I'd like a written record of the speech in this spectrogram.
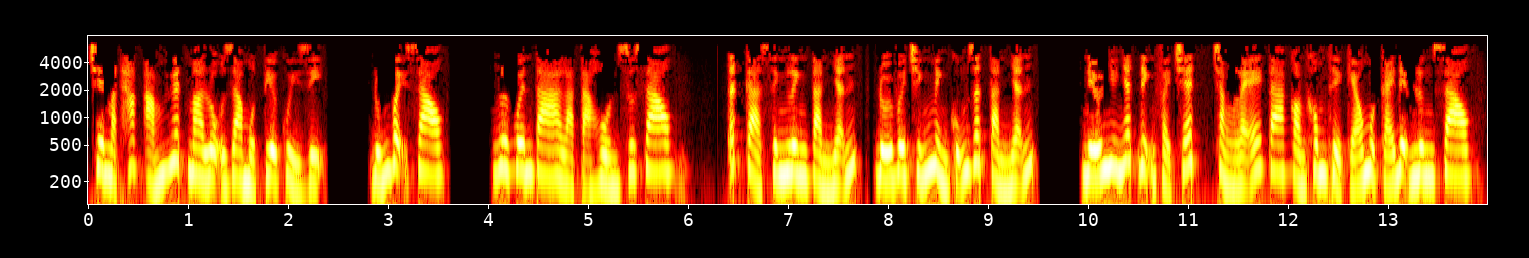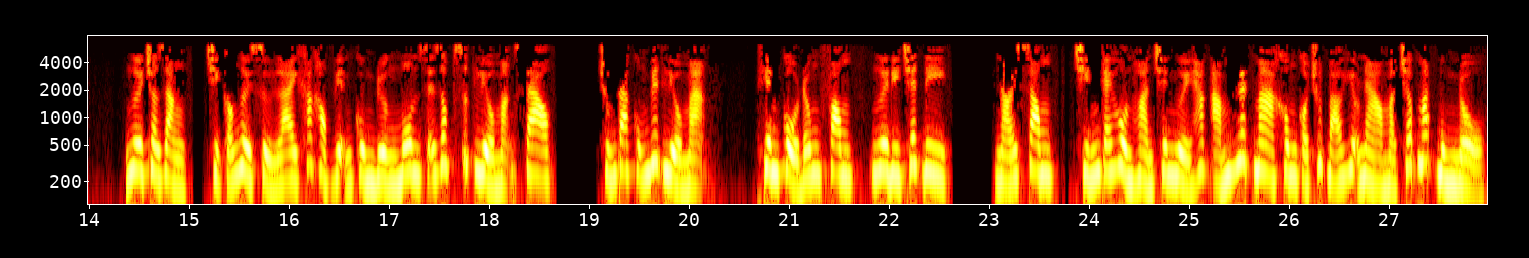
Trên mặt hắc ám huyết ma lộ ra một tia quỷ dị. Đúng vậy sao? Ngươi quên ta là tà hồn sư sao? Tất cả sinh linh tàn nhẫn, đối với chính mình cũng rất tàn nhẫn, nếu như nhất định phải chết, chẳng lẽ ta còn không thể kéo một cái đệm lưng sao? Ngươi cho rằng, chỉ có người sử lai khắc học viện cùng đường môn sẽ dốc sức liều mạng sao? Chúng ta cũng biết liều mạng. Thiên cổ đông phong, ngươi đi chết đi. Nói xong, chín cái hồn hoàn trên người hắc ám huyết ma không có chút báo hiệu nào mà chớp mắt bùng nổ.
